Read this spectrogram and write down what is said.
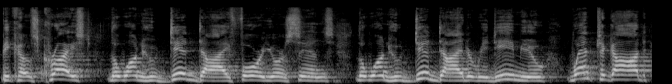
because Christ, the one who did die for your sins, the one who did die to redeem you, went to God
